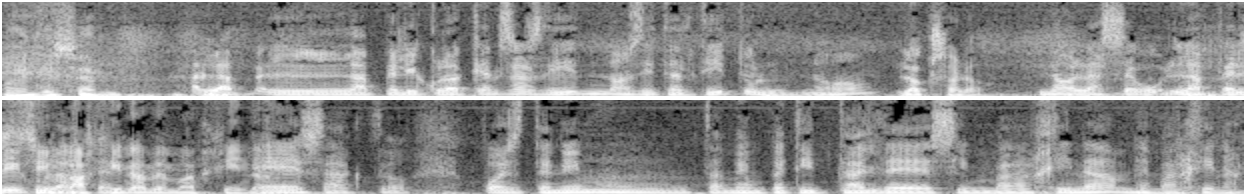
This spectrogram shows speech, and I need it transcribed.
Molt interessant. La, la pel·lícula que ens has dit, no has dit el títol, no? L'Oxoro. No, la, la pel·lícula... Sin vagina me margina. Exacto. Pues tenim també un petit tall de Sin vagina me margina.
